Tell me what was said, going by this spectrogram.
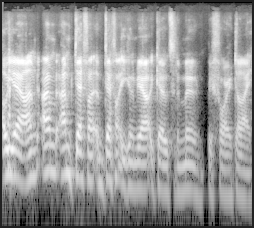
oh yeah, I'm I'm I'm definitely I'm definitely going to be able to go to the moon before I die.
